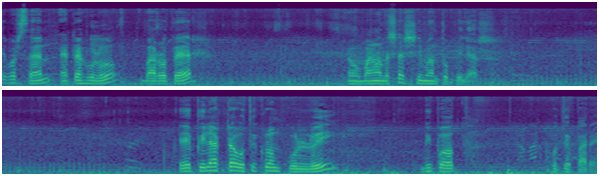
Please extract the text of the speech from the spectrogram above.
দেখতে পাচ্ছেন, এটা হলো ভারতের এবং বাংলাদেশের সীমান্ত পিলার। এই পিলারটা অতিক্রম করলেই বিপদ হতে পারে।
